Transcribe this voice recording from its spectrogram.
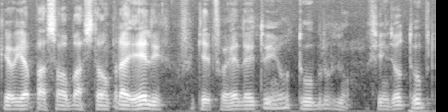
que eu ia passar o bastão para ele, que ele foi eleito em outubro, no fim de outubro.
